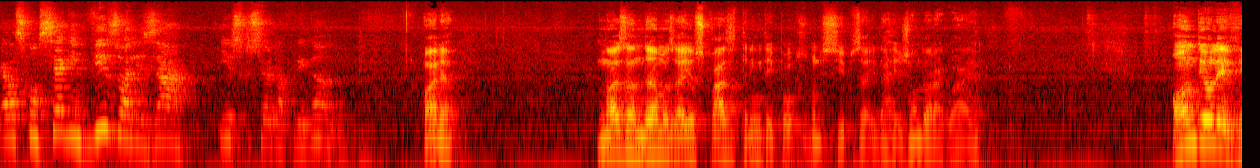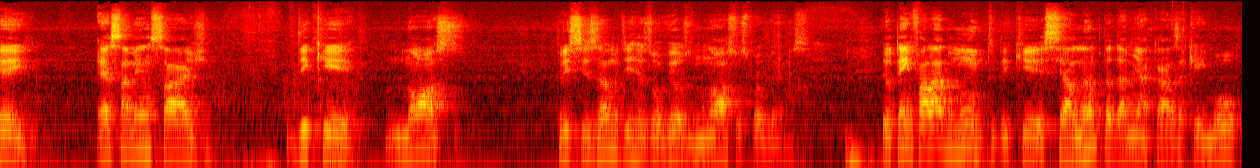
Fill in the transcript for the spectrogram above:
elas conseguem visualizar isso que o senhor está pregando? Olha, nós andamos aí os quase 30 e poucos municípios aí da região do Araguaia, onde eu levei essa mensagem de que nós precisamos de resolver os nossos problemas. Eu tenho falado muito de que se a lâmpada da minha casa queimou,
